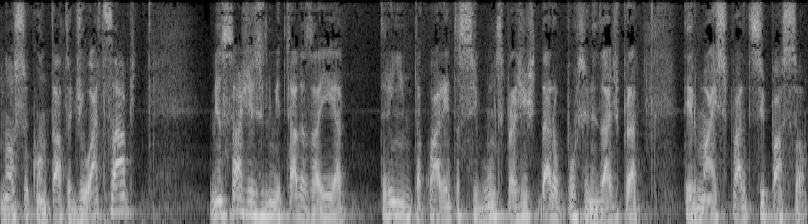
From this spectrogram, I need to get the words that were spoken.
nosso contato de WhatsApp. Mensagens limitadas aí a 30, 40 segundos para a gente dar oportunidade para ter mais participação.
